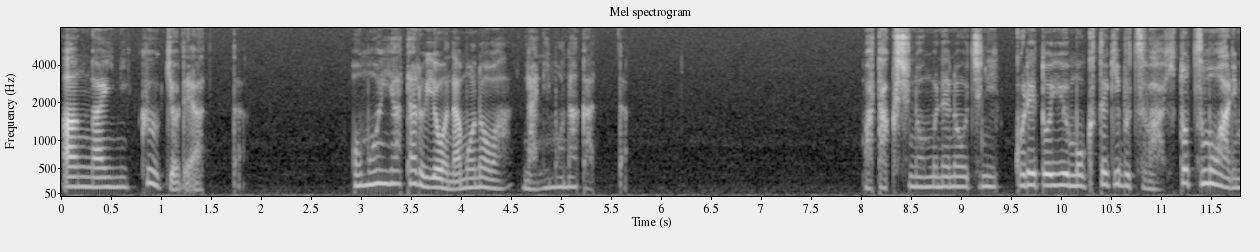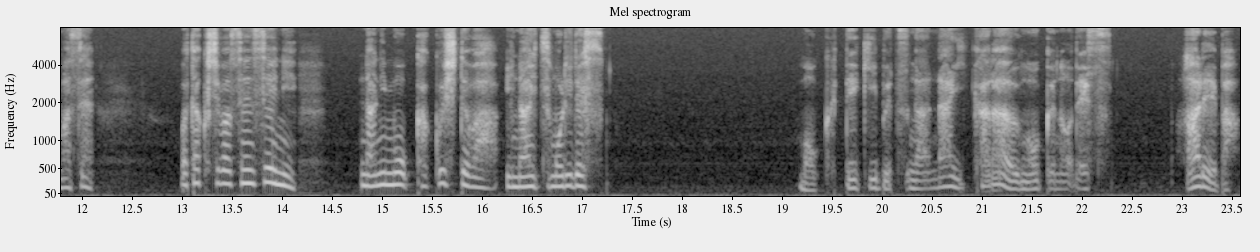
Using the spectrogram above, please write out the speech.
案外に空虚であった。思い当たるようなものは何もなかった。私の胸の内にこれという目的物は一つもありません。私は先生に何も隠してはいないつもりです。目的物がないから動くのです。あれば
